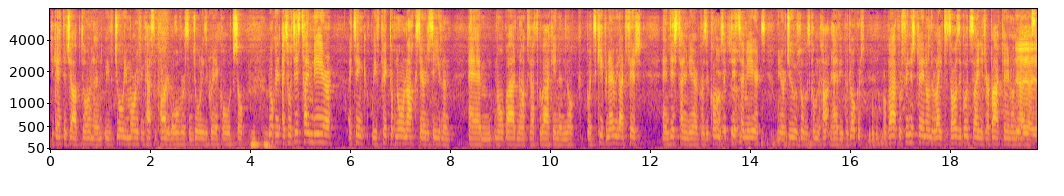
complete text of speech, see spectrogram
to get the job done, and we've Jody Murray from Castle Pollard over us, and Jody's a great coach. So, look, I, I suppose this time of the year, I think we've picked up no knocks there this evening. Um, no bad knocks. We have to go back in and look, but it's keeping every lad fit. And this time of year, because it comes Perfect, like this time of year, when your dual club is coming hot and heavy. But look, at we're back. We're finished playing under lights. It's always a good sign if you're back playing under Yeah, yeah, lights.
